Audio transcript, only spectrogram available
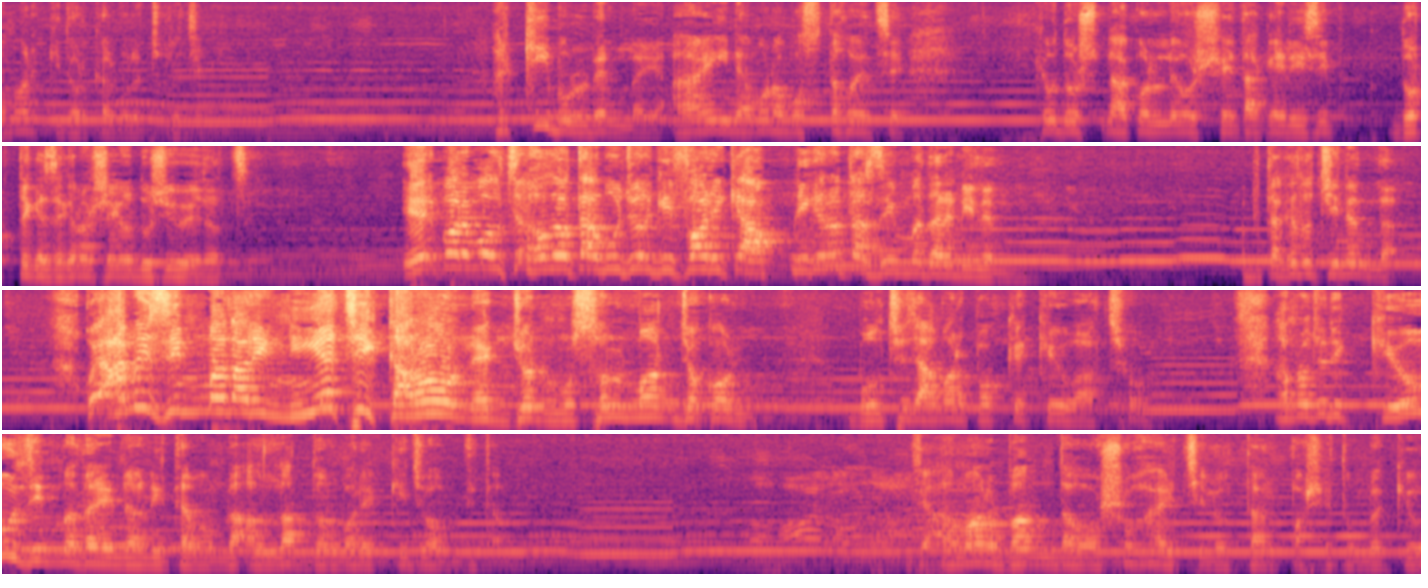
আমার কি দরকার বলে চলে যাই আর কি বলবেন ভাই? আইন এমন অবস্থা হয়েছে, কেউ দোষ না করলেও সে তাকে রিসিভ ধরতে গেছে কেন, সেও দোষী হয়ে যাচ্ছে। এরপরে বলছেন হজরত আবুজর গিফারিকে আপনি কেন তার জিম্মাদারি নিলেন? আপনি তাকে তো চিনেন না। ওই আমি জিম্মাদারি নিয়েছি কারণ একজন মুসলমান যখন বলছে যে আমার পক্ষে কেউ আছো, আমরা যদি কেউ জিম্মাদারি না নিতাম, আমরা আল্লাহর দরবারে কি জবাব দিতাম? যে আমার বান্দা অসহায় ছিল, তার পাশে তোমরা কেউ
